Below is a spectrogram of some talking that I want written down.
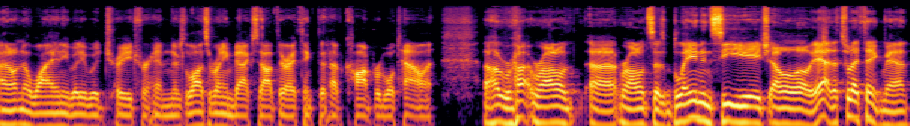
I don't know why anybody would trade for him. There's lots of running backs out there I think that have comparable talent. Uh, Ronald uh, Ronald says Blaine and CEH LOL. Yeah, that's what I think, man.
